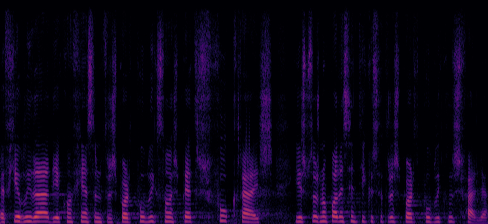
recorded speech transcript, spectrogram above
A fiabilidade e a confiança no transporte público são aspectos fulcrais e as pessoas não podem sentir que o seu transporte público lhes falha.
